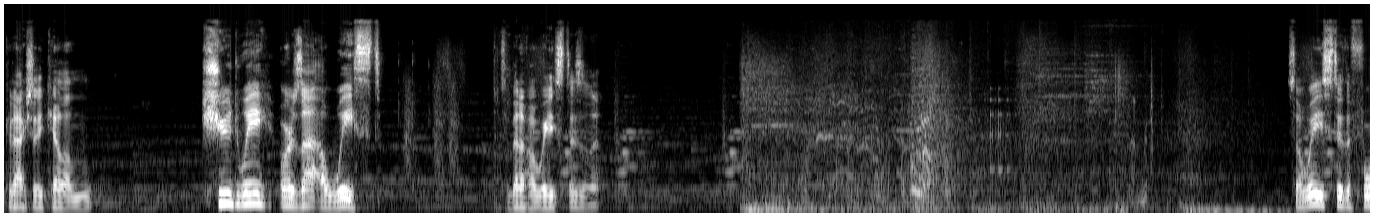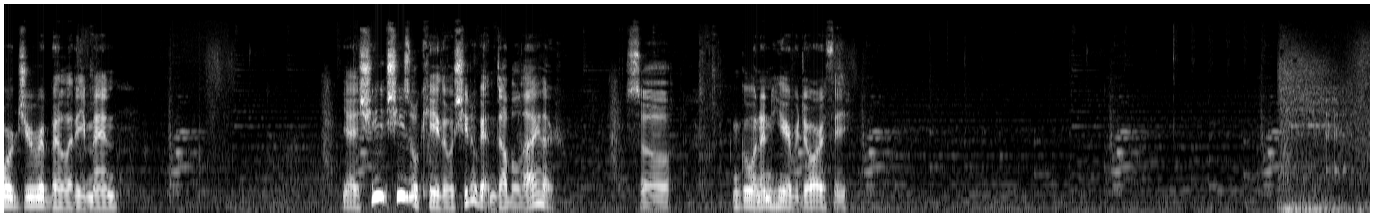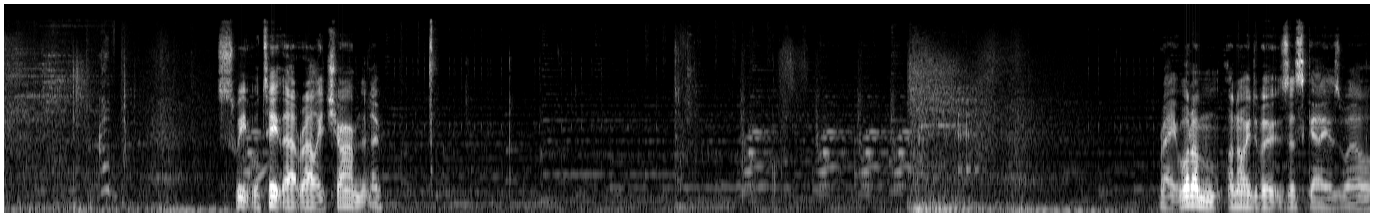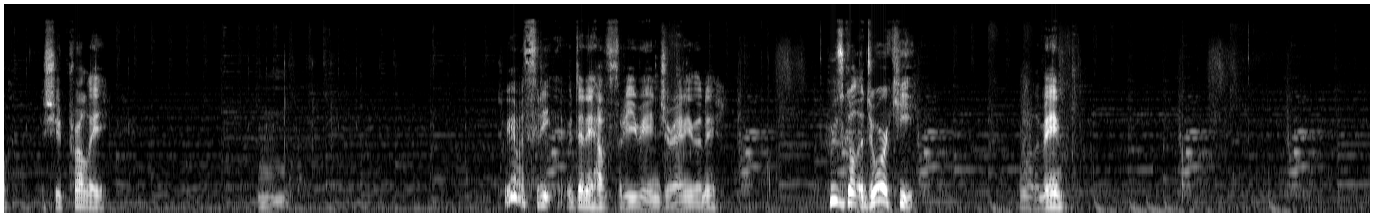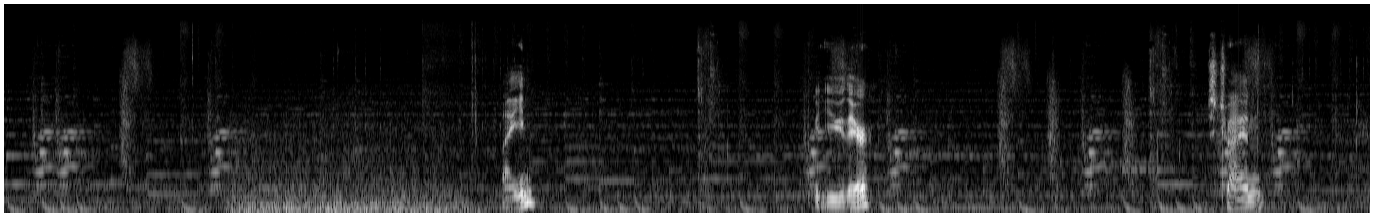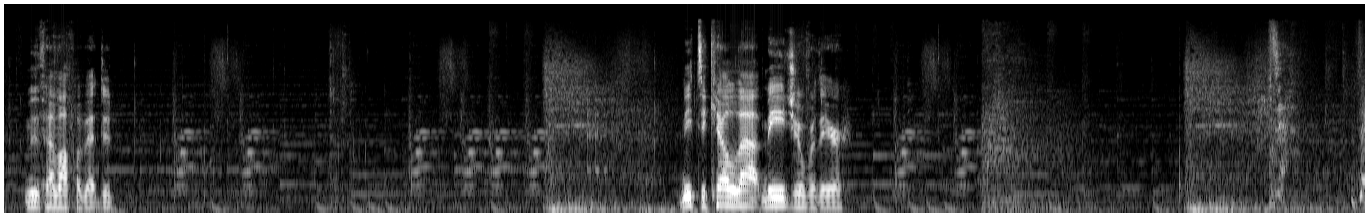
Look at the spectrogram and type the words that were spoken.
Could actually kill him. Should we? Or is that a waste? It's a bit of a waste, isn't it? It's a waste of the four durability, man. Yeah, she she's okay though. She's not getting doubled either. So I'm going in here with Dorothy. Sweet, we'll take that rally charm then now. Right, what I'm annoyed about is this guy as well. I should probably... Hmm. Do we have a three... We didn't have three range or anything, eh? Who's got the door key? Well, the main. Put you there. Just try and move him up a bit, dude. Need to kill that mage over there.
